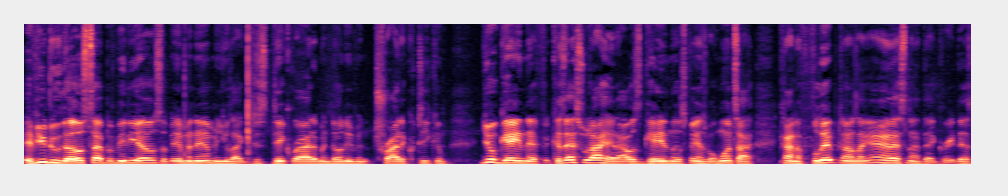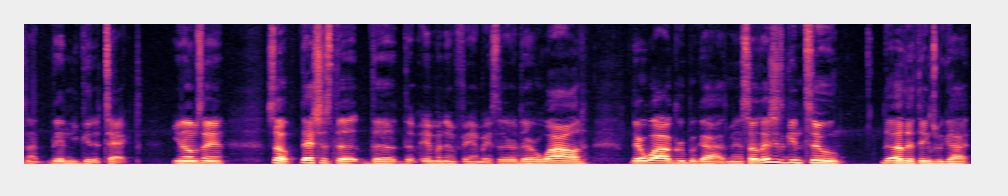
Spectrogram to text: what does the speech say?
If you do those type of videos of Eminem and you like just dick ride him and don't even try to critique him, you'll gain that because that's what I had. I was gaining those fans, but once I kind of flipped I was like, eh, that's not that great. That's not. Then you get attacked. You know what I'm saying? So that's just the the the Eminem fan base. They're they're wild they're a wild group of guys, man. So let's just get into the other things we got,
